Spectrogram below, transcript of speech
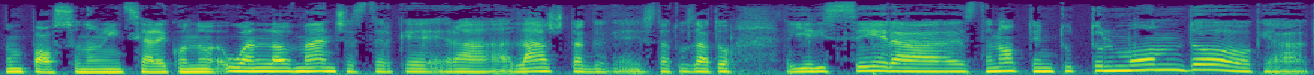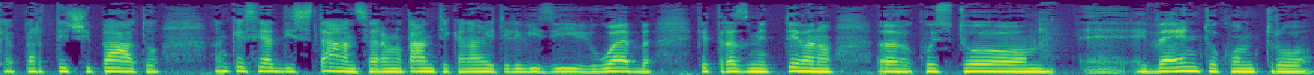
non posso non iniziare con One Love Manchester che era l'hashtag che è stato usato ieri sera, stanotte in tutto il mondo, che ha, che ha partecipato anche se a distanza, erano tanti canali televisivi, web che trasmettevano eh, questo eh, evento contro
